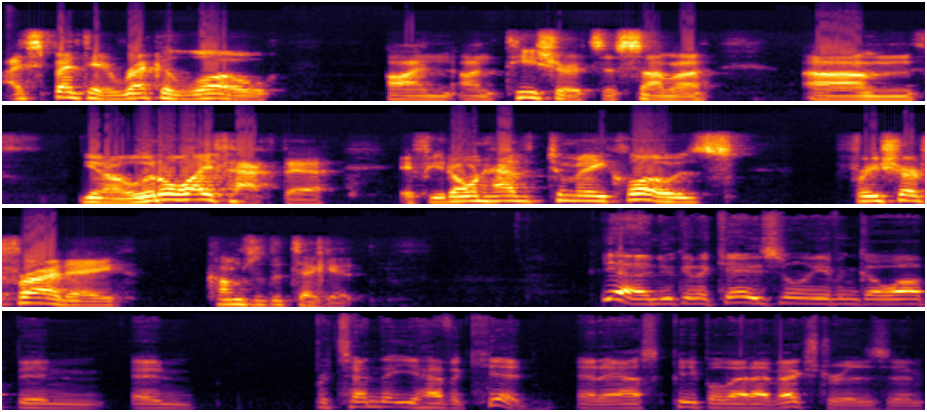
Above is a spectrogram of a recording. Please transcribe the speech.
I spent a record low on on t-shirts this summer. Um, you know, a little life hack there. If you don't have too many clothes, Free Shirt Friday comes with the ticket. Yeah, and you can occasionally even go up and and pretend that you have a kid and ask people that have extras and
